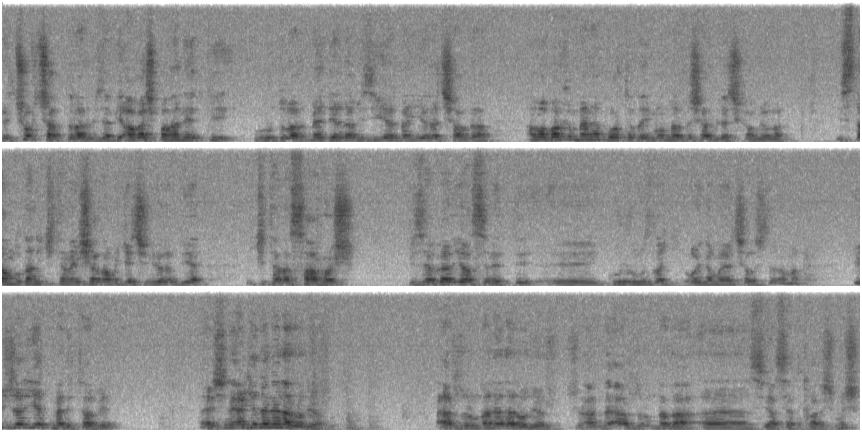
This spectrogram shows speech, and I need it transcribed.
E, Çok çattılar bize. Bir ağaç bahane etti, vurdular. Medyada bizi yerden yere çaldılar. Ama bakın ben hep ortadayım. Onlar dışarı bile çıkamıyorlar. İstanbul'dan iki tane iş adamı geçiniyorum diye iki tane sarhoş bize ver yansın etti. E, gururumuzla oynamaya çalıştılar ama güçleri yetmedi tabii. E, şimdi Ege'de neler oluyor? Erzurum'da neler oluyor? Anda Erzurum'da da e, siyaset karışmış.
